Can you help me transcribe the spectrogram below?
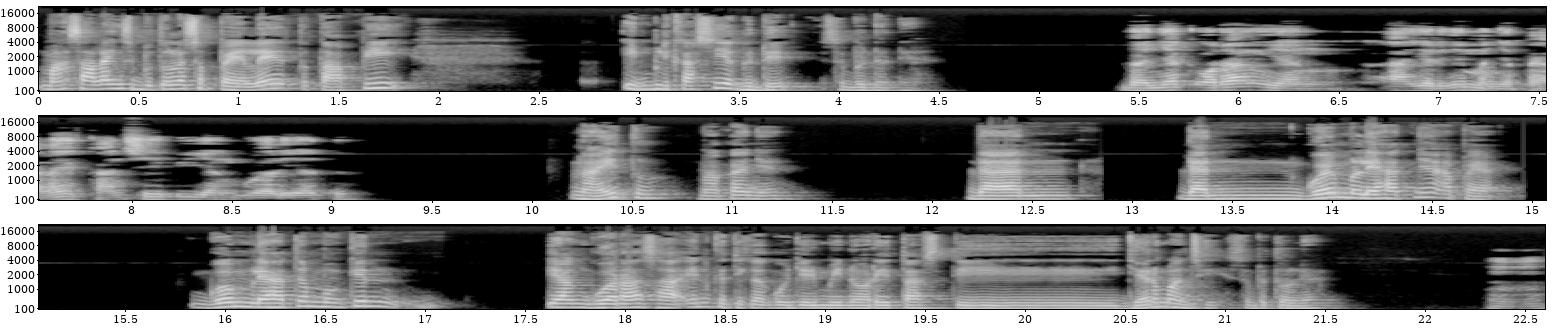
masalah yang sebetulnya sepele tetapi implikasinya gede sebenarnya. Banyak orang yang akhirnya menyepelekan sih yang gua lihat tuh. Nah itu makanya dan dan gue melihatnya apa ya? Gue melihatnya mungkin yang gue rasain ketika gue jadi minoritas di Jerman sih sebetulnya. Mm-mm.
